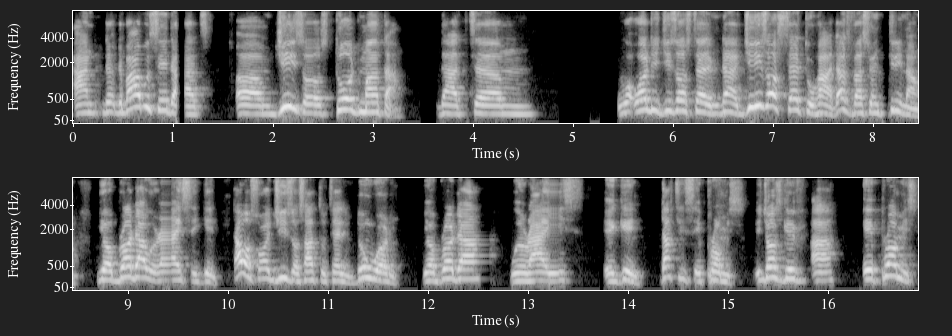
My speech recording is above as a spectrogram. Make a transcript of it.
And the, the Bible said that um, Jesus told Martha that um, what, what, did Jesus tell him? That Jesus said to her, that's verse 23 now, your brother will rise again. That was what Jesus had to tell him. Don't worry, your brother will rise again. That is a promise. He just gave her a promise.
